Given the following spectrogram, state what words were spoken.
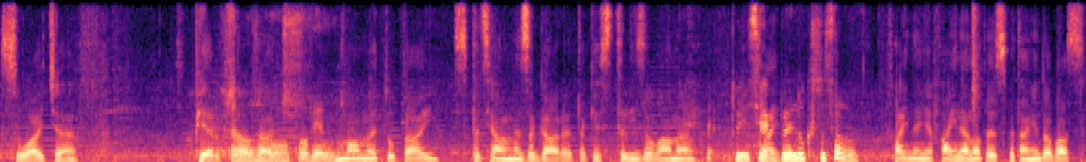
Słuchajcie, pierwsza O, rzecz. powiem. Mamy tutaj specjalne zegary, takie stylizowane. Tu jest jakby luksusowo. Fajne, nie fajne, no to jest pytanie do Was.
